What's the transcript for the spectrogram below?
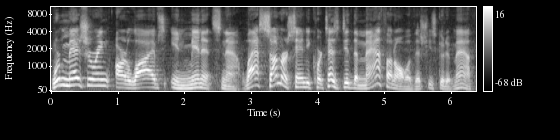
We're measuring our lives in minutes now. Last summer, Sandy Cortez did the math on all of this. She's good at math.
